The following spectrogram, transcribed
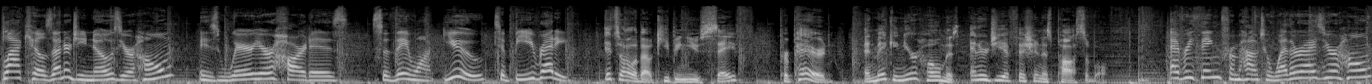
Black Hills Energy knows your home is where your heart is, so they want you to be ready. It's all about keeping you safe, prepared, and making your home as energy efficient as possible. Everything from how to weatherize your home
